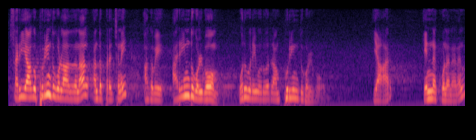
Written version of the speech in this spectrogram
சரியாக புரிந்து கொள்ளாததனால் அந்த பிரச்சனை ஆகவே அறிந்து கொள்வோம். ஒருவரை ஒருவர் நாம் புரிந்து கொள்வோம். யார்? என்ன குணநலன்?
